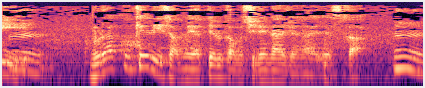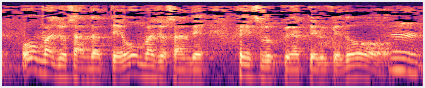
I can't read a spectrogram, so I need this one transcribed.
し、うん、ブラックケリーさんもやってるかもしれないじゃないですか。うん、大魔女さんだって大魔女さんでフェイスブックやってるけど、うん、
